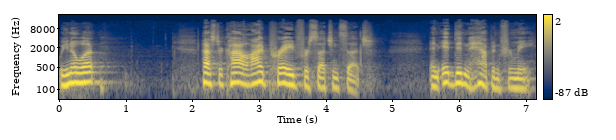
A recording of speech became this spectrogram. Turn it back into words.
Well, you know what? Pastor Kyle, I prayed for such and such, and it didn't happen for me.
